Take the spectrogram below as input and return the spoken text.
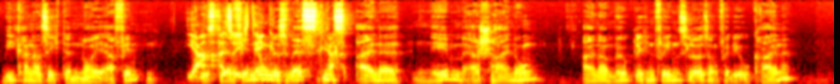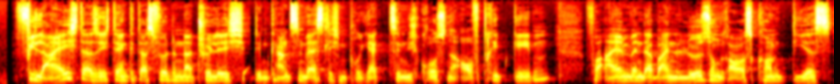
wie kann er sich denn neu erfinden? Ja, ist die also Erfindung denke, des Westens ja. eine Nebenerscheinung einer möglichen Friedenslösung für die Ukraine? Vielleicht, also ich denke, das würde natürlich dem ganzen westlichen Projekt ziemlich großen Auftrieb geben. Vor allem, wenn dabei eine Lösung rauskommt, die es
